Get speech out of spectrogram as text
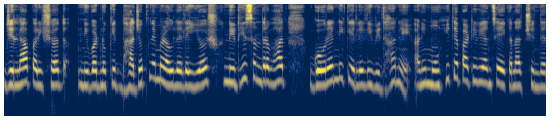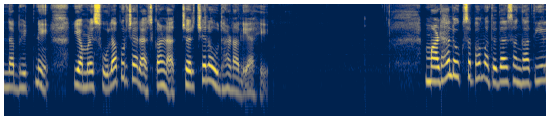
जिल्हा परिषद निवडणुकीत भाजपने मिळवलेले यश निधी संदर्भात गोरेंनी केलेली विधाने आणि मोहिते पाटील यांचे एकनाथ शिंदेंना भेटणे यामुळे सोलापूरच्या राजकारणात चर्चेला उधाण आले आहे. माढा लोकसभा मतदारसंघातील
